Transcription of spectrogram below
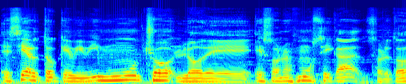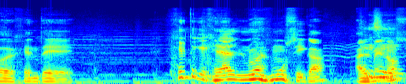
es cierto que viví mucho lo de eso no es música, sobre todo de gente, gente que en general no es música, al menos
